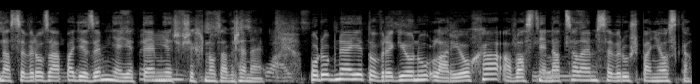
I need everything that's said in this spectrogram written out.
na severozápadě země je téměř všechno zavřené. Podobné je to v regionu La Rioja a vlastně na celém severu Španělska.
